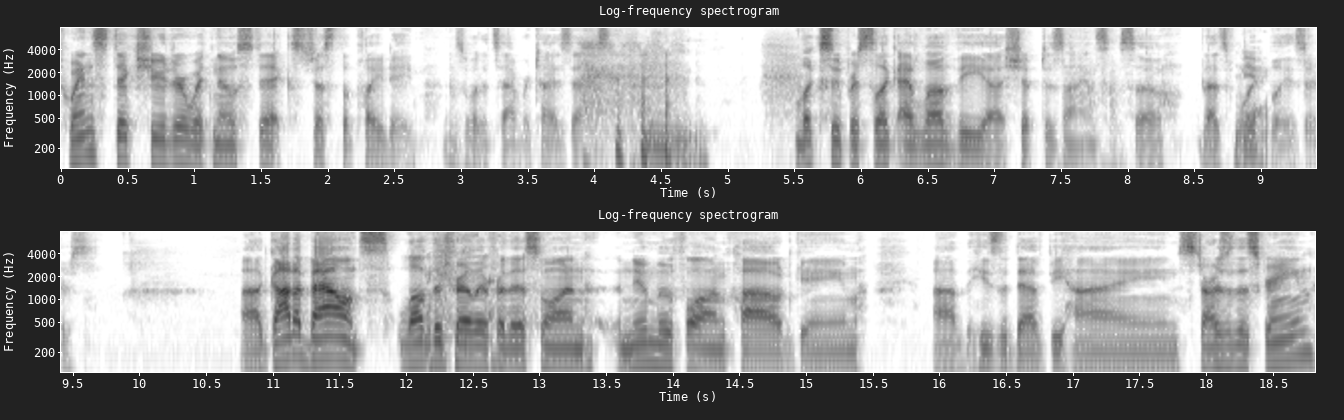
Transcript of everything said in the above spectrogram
Twin stick shooter with no sticks, just the play date is what it's advertised as. mm. Looks super slick. I love the uh, ship designs. So that's Void yeah. Blazers. Uh, gotta bounce. Love the trailer for this one. A new Mouflon on Cloud game. Uh, he's the dev behind Stars of the Screen,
